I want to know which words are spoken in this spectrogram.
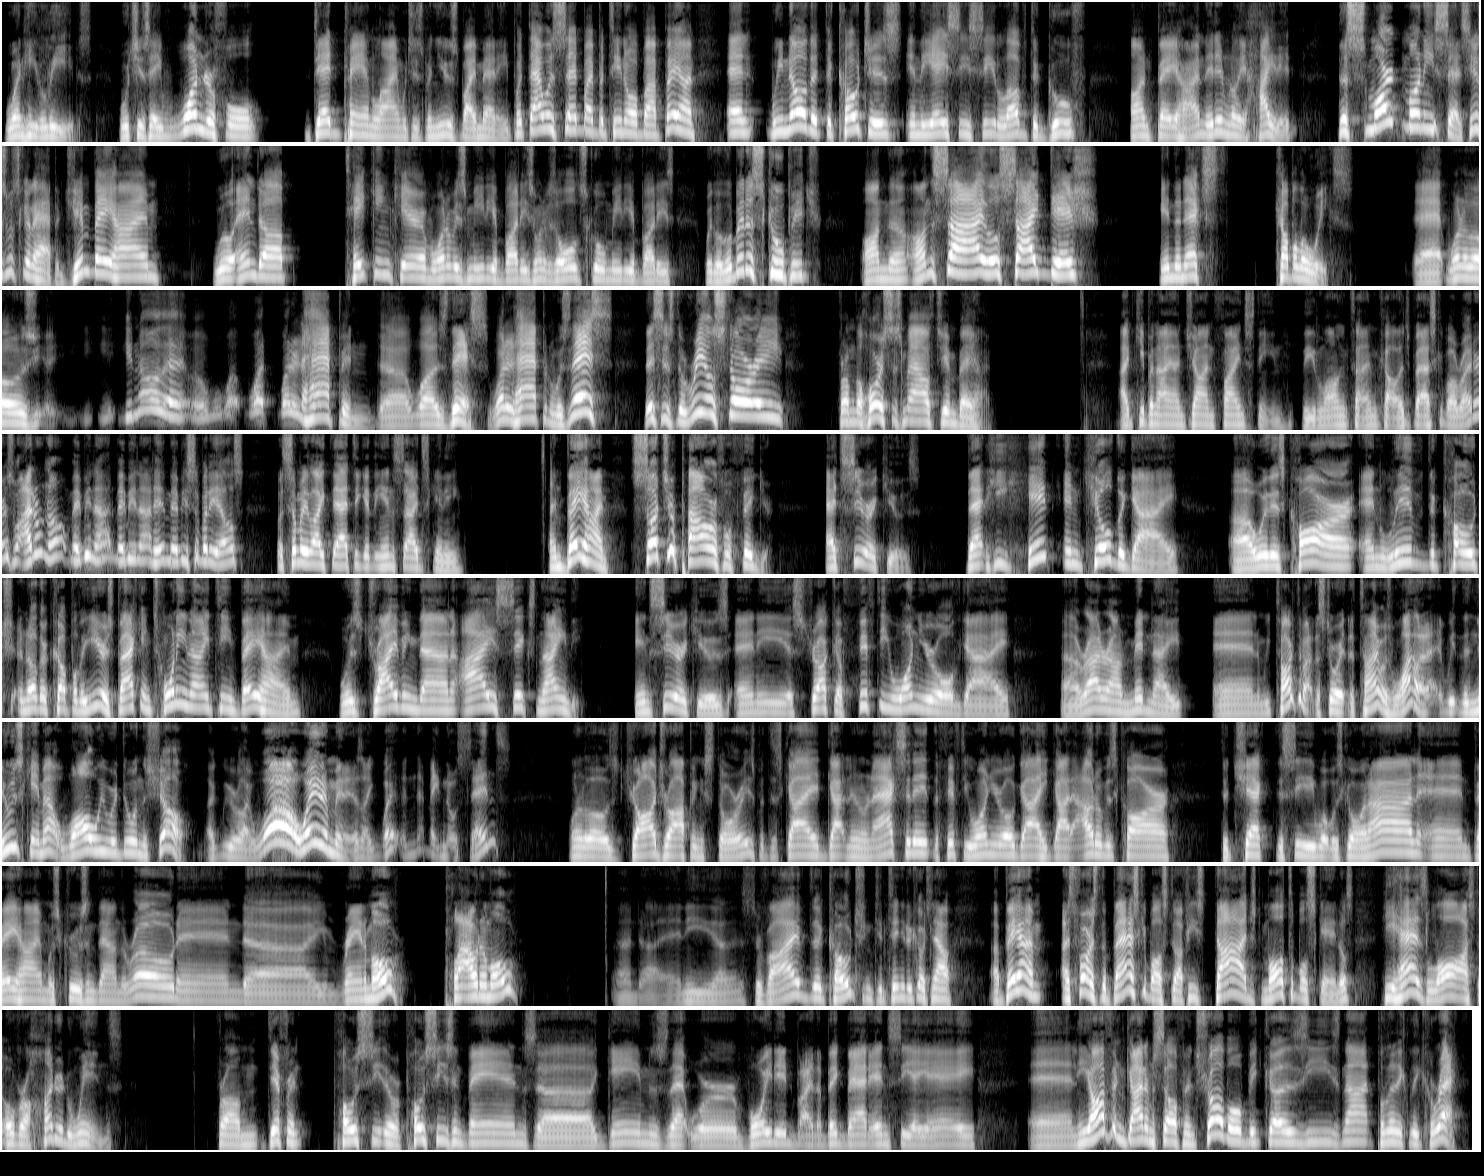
when he leaves, which is a wonderful deadpan line, which has been used by many. But that was said by Pitino about Boeheim. And we know that the coaches in the ACC love to goof on Boeheim. They didn't really hide it. The smart money says here's what's going to happen Jim Boeheim will end up taking care of one of his media buddies, one of his old school media buddies, with a little bit of scoopage on the on the side, a little side dish in the next couple of weeks. At one of those, you know that what what what had happened uh, was this. What had happened was this. This is the real story from the horse's mouth, Jim Boeheim. I'd keep an eye on John Feinstein, the longtime college basketball writer as well. I don't know. Maybe not. Maybe not him. Maybe somebody else. But somebody like that to get the inside skinny. And Boeheim, such a powerful figure at Syracuse that he hit and killed the guy uh, with his car and lived to coach another couple of years. Back in 2019, Boeheim was driving down I 690 in Syracuse, and he struck a 51 year old guy uh, right around midnight. And we talked about the story at the time. It was wild. We, the news came out while we were doing the show. Like we were like, "Whoa, wait a minute!" It was like, "Wait, that made no sense." One of those jaw-dropping stories. But this guy had gotten into an accident. The 51-year-old guy, he got out of his car to check to see what was going on, and Boeheim was cruising down the road and uh, ran him over, plowed him over, and uh, and he uh, survived the coach and continued to coach. Now, uh, Boeheim, as far as the basketball stuff, he's dodged multiple scandals. He has lost over hundred wins from different postseason. There were postseason bans, uh, games that were voided by the big bad NCAA. And he often got himself in trouble because he's not politically correct.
